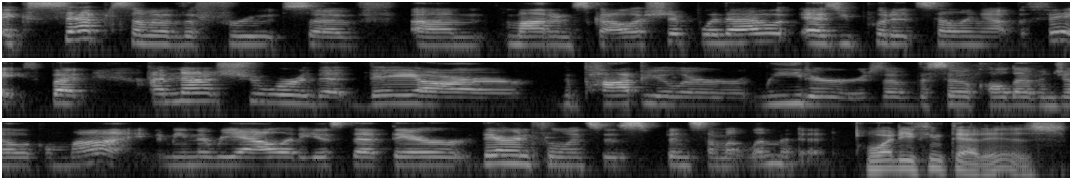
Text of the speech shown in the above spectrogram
accept some of the fruits of um, modern scholarship without, as you put it, selling out the faith. But I'm not sure that they are the popular leaders of the so-called evangelical mind. I mean, the reality is that their their influence has been somewhat limited. Why do you think that is?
